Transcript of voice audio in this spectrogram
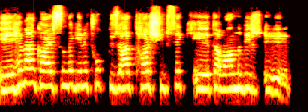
Ee, hemen karşısında gene çok güzel taş yüksek e, tavanlı bir e,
